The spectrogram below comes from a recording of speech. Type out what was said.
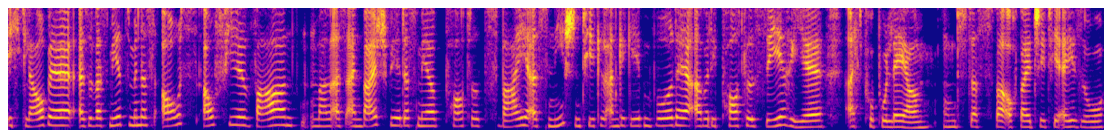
Ich glaube, also was mir zumindest aus, auffiel, war mal als ein Beispiel, dass mir Portal 2 als Nischentitel angegeben wurde, aber die Portal-Serie als populär. Und das war auch bei GTA so.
